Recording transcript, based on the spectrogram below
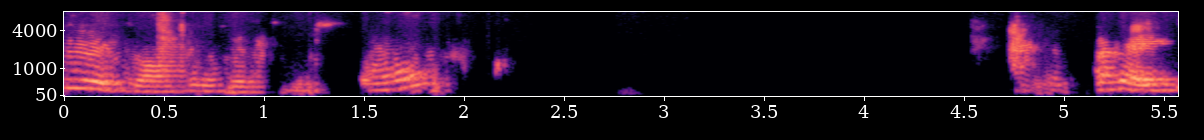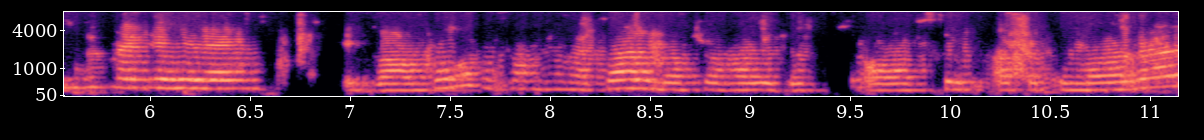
two examples of useful. Okay, you can just make a heading example or something like that. I'm not sure how you just are set up at the moment.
